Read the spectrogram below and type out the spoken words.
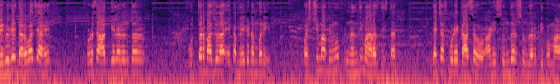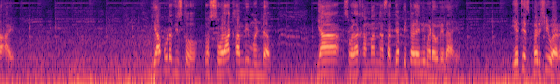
वेगवेगळे दरवाजे आहेत. थोडंसं आत गेल्यानंतर उत्तर बाजूला एका मेघडंबरीत पश्चिमाभिमुख नंदी महाराज दिसतात. त्याच्याच पुढे कासव आणि सुंदर सुंदर दीपमाळा आहे यापुढे दिसतो तो सोळा खांबी मंडप. या सोळा खांबांना सध्या पितळ्यांनी मडवलेला आहे. येथेच फरशीवर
